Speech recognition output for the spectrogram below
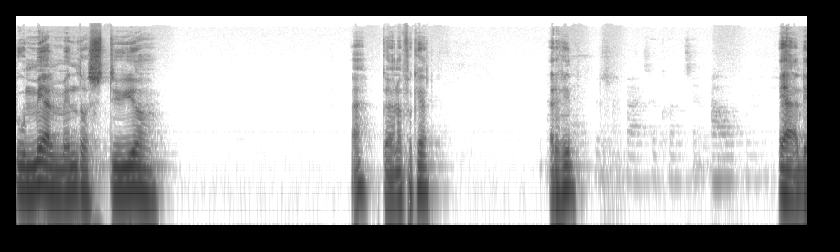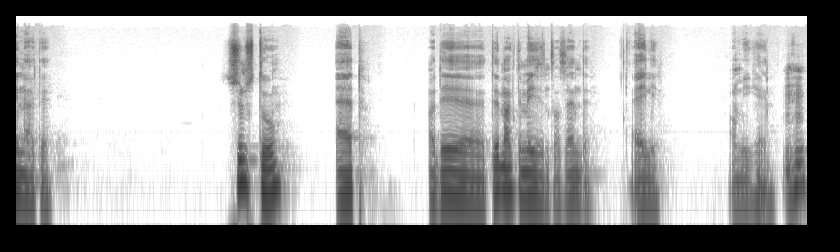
du er mere eller mindre styre, ja, gør jeg noget forkert? Er det fint? Ja, det er nok det. Synes du, at, og det, er- det er nok det mest interessante, Ali og Michael. mm-hmm.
